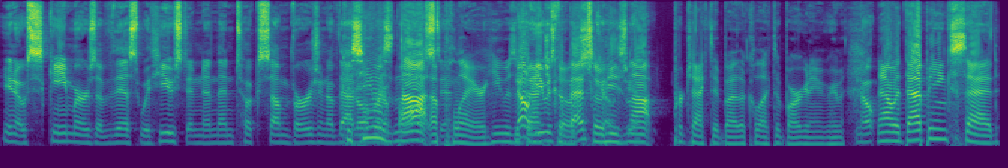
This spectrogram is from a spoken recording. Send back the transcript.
you know, schemers of this with Houston, and then took some version of that Because over he was to not a player. He was a No, he bench was the coach, bench so coach, he's yeah. not protected by the collective bargaining agreement. Nope. Now, with that being said,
